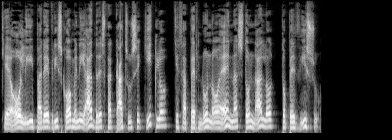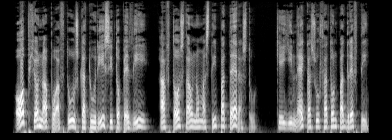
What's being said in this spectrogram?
και όλοι οι παρευρισκόμενοι άντρες θα κάτσουν σε κύκλο και θα περνούν ο ένας τον άλλο το παιδί σου. Όποιον από αυτούς κατουρίσει το παιδί, αυτός θα ονομαστεί πατέρας του και η γυναίκα σου θα τον παντρευτεί.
